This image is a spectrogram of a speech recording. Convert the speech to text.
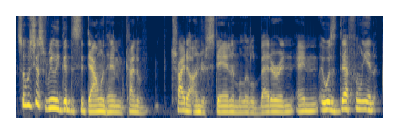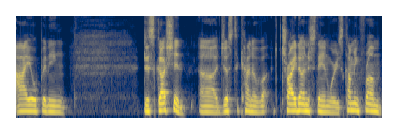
So it was just really good to sit down with him and kind of try to understand him a little better. And, and it was definitely an eye opening discussion uh, just to kind of try to understand where he's coming from,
